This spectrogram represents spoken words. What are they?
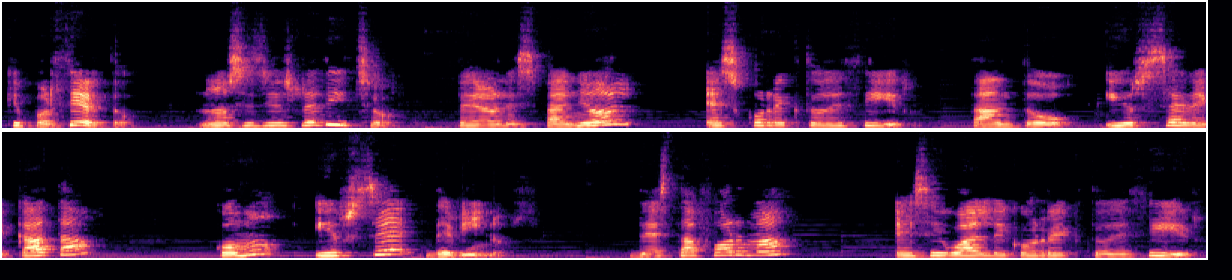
Que por cierto, no sé si os lo he dicho, pero en español es correcto decir tanto irse de cata como irse de vinos. De esta forma, es igual de correcto decir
